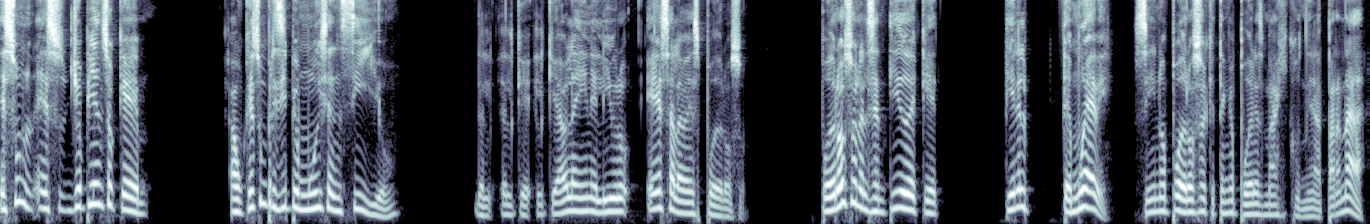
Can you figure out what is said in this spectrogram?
es un, es, yo pienso que, aunque es un principio muy sencillo, del, el, que, el que habla ahí en el libro, es a la vez poderoso. Poderoso en el sentido de que tiene el, te mueve, ¿sí? No poderoso de que tenga poderes mágicos ni nada, para nada.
